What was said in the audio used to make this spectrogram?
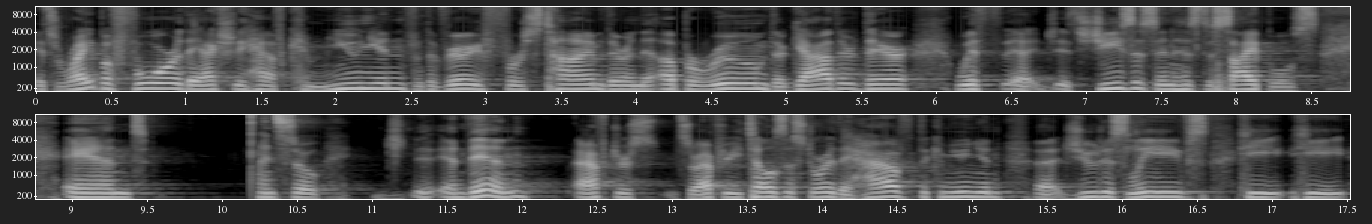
it's right before they actually have communion for the very first time. They're in the upper room, they're gathered there with uh, it's Jesus and his disciples. And, and so, and then after, so after he tells the story, they have the communion. Uh, Judas leaves. He, he,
